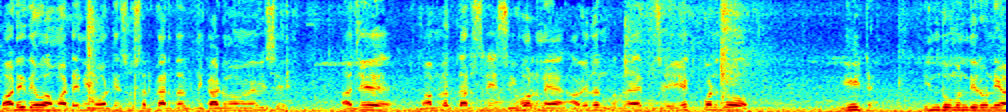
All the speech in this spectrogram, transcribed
પાડી દેવા માટેની નોટિસો સરકાર તરફથી કાઢવામાં આવી છે. આજે મામલતદાર શ્રી સિહોરને આવેદનપત્ર આપ્યું છે. એક પણ જો ઈંટ હિન્દુ મંદિરોની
